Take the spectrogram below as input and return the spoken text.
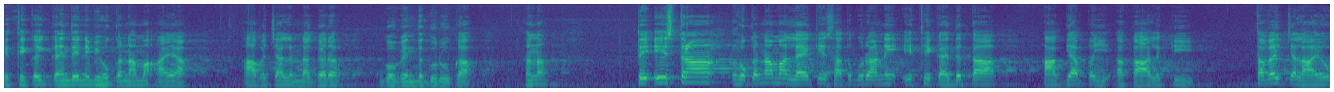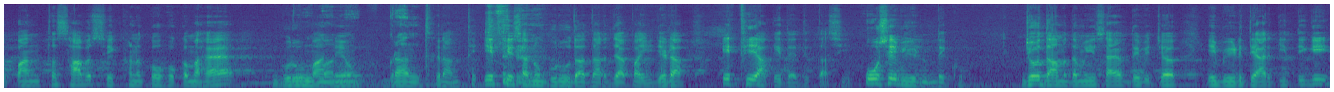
ਇੱਥੇ ਕਈ ਕਹਿੰਦੇ ਨੇ ਵੀ ਹੁਕਮਨਾਮਾ ਆਇਆ ਆਪ ਚੱਲ ਨਗਰ ਗੋਬਿੰਦ ਗੁਰੂ ਕਾ ਹਨਾ? ਤੇ ਇਸ ਤਰ੍ਹਾਂ ਹੁਕਮਨਾਮਾ ਲੈ ਕੇ ਸਤਿਗੁਰਾਂ ਨੇ ਇੱਥੇ ਕਹਿ ਦਿੱਤਾ ਆਗਿਆ ਭਈ ਅਕਾਲ ਕੀ ਤਵੇ ਚਲਾਇਓ ਪੰਥ ਸਭ ਸਿੱਖਣ ਕੋ ਹੁਕਮ ਹੈ ਗੁਰੂ ਮਾਨਿਓ ਗ੍ਰੰਥ। ਗ੍ਰੰਥ। ਇੱਥੇ ਸਾਨੂੰ ਗੁਰੂ ਦਾ ਦਰਜਾ ਭਾਈ ਜਿਹੜਾ ਇੱਥੇ ਆ ਕੇ ਦੇ ਦਿੱਤਾ ਸੀ। ਉਸੇ ਵੀੜ ਨੂੰ ਦੇਖੋ। ਜੋ ਦਮਦਮੀ ਸਾਹਿਬ ਦੇ ਵਿੱਚ ਇਹ ਵੀੜ ਤਿਆਰ ਕੀਤੀ ਗਈ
